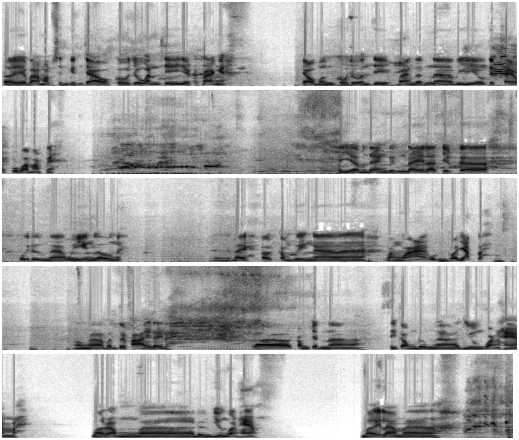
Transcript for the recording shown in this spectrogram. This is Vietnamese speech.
ơi ba mập xin kính chào cô chú anh chị và các bạn nha. Chào mừng cô chú anh chị các bạn đến ờ, video tiếp theo của ba mập nha. Bây giờ mình đang đứng đây là trước uh, cuối đường uh, Nguyễn Văn Lượng này đây có công viên uh, văn hóa quận Gò Vấp còn uh, bên tay phải đây là, là công trình uh, thi công đường uh, Dương Quảng Hàm mở rộng uh, đường Dương Quảng Hàm mới làm à,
